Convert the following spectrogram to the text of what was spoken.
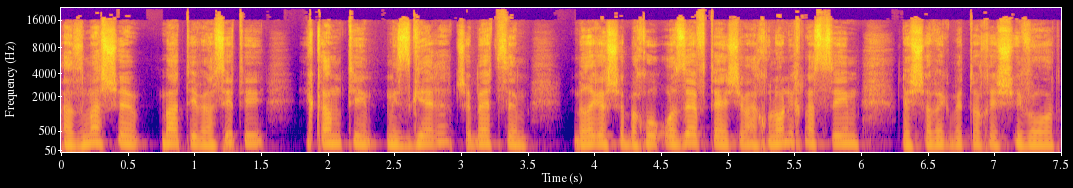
אז מה שבאתי ועשיתי, הקמתי מסגרת שבעצם ברגע שבחור עוזב את הישיבה, אנחנו לא נכנסים לשווק בתוך ישיבות,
